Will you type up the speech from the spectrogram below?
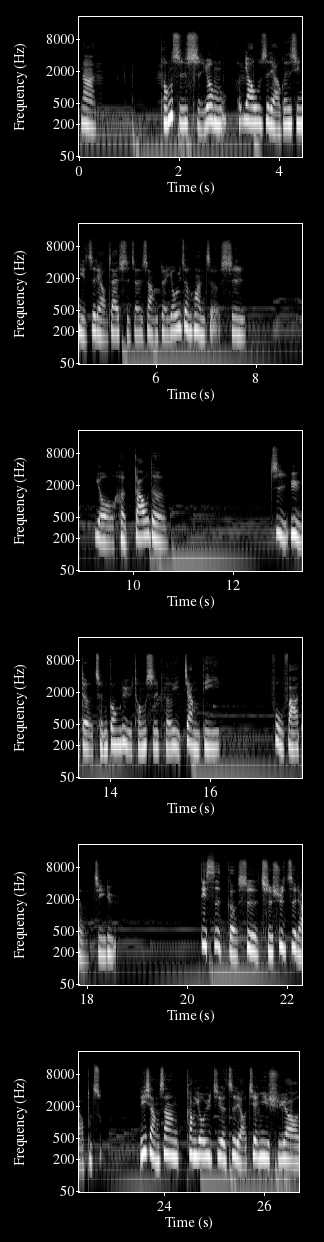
那同时使用药物治疗跟心理治疗，在实证上对忧郁症患者是有很高的治愈的成功率，同时可以降低复发的几率。第四个是持续治疗不足，理想上抗忧郁剂的治疗建议需要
